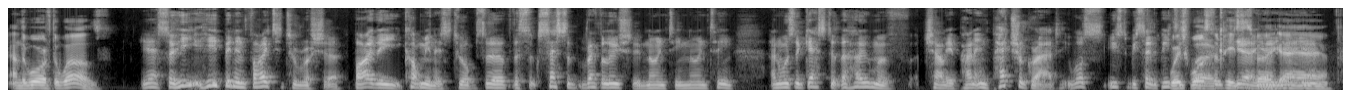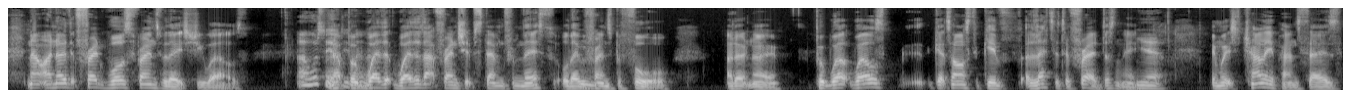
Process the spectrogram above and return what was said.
and the War of the Worlds. Yeah, so he, he'd been invited to Russia by the communists to observe the success of the revolution in 1919 and was a guest at the home of Chaliapin in Petrograd. It was, used to be St. Petersburg. Which was St. Petersburg. Yeah yeah, yeah, Now, I know that Fred was friends with H.G. Wells. Oh, was he? I Now, but know that. Whether, whether that friendship stemmed from this or they were friends before, I don't know. But Wells gets asked to give a letter to Fred, doesn't he? Yeah. in which Chaliapin says,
